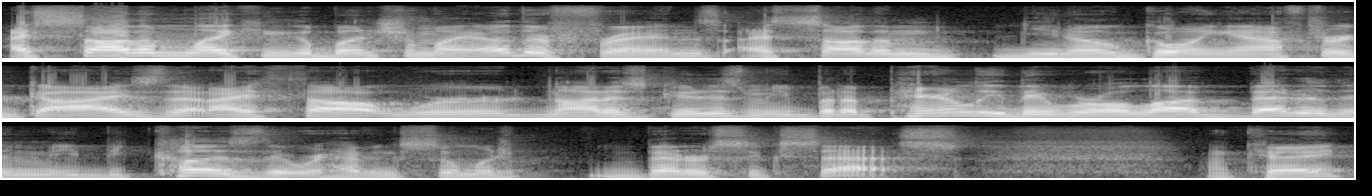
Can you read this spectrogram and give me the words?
I saw them liking a bunch of my other friends. I saw them, you know, going after guys that I thought were not as good as me, but apparently they were a lot better than me because they were having so much better success okay?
